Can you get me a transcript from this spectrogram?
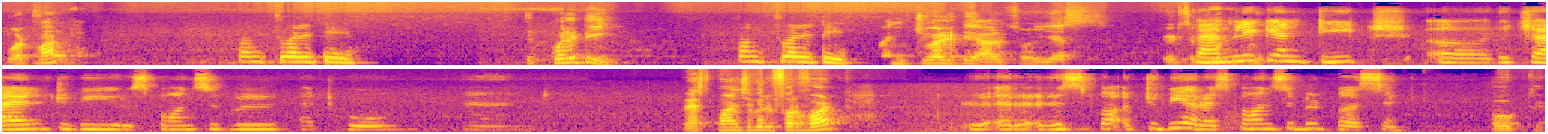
What one? Punctuality. Equality. Punctuality. Punctuality also. Yes. It's a Family good. can teach uh, the child to be responsible at home and Responsible for what? re- re- to be a responsible person. Okay.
